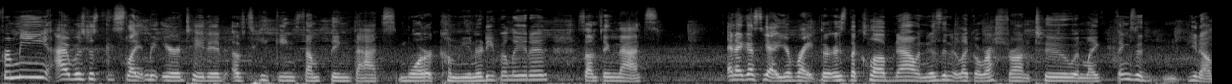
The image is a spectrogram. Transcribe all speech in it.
For me, I was just slightly irritated of taking something that's more community related, something that's, and I guess yeah, you're right. There is the club now, and isn't it like a restaurant too? And like things are, you know,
